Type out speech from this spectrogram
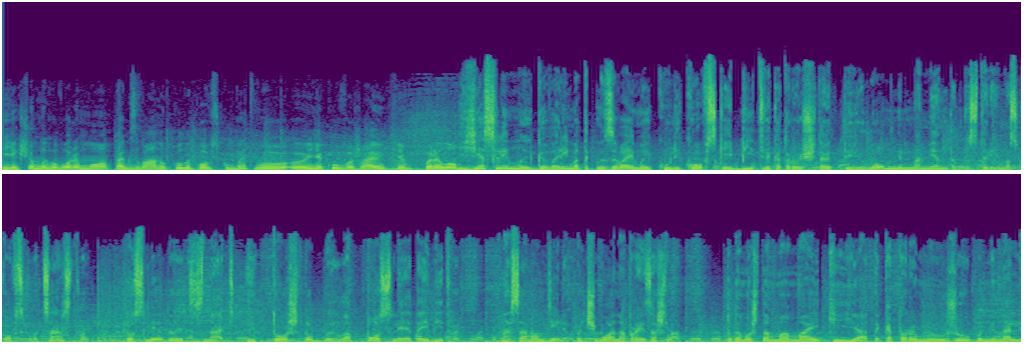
І якщо ми говоримо так звану Куликовську битву, яку вважають перелом Если мы говорим о так называемой Куликовской битве, которую считают переломным моментом в истории Московского царства, то следует знать и то, что было после этой битвы. На самом деле, почему она произошла? Потому что Мамай Кията, которым мы уже упоминали,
